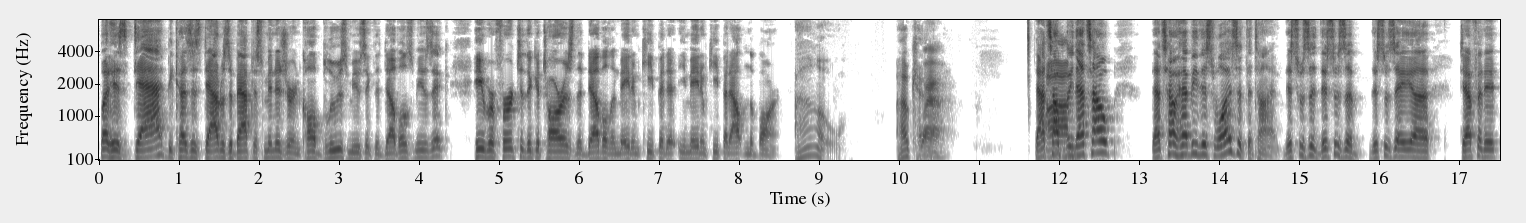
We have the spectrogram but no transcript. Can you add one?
but his dad, because his dad was a Baptist minister and called blues music the devil's music, he referred to the guitar as the devil and made him keep it. He made him keep it out in the barn. Oh, okay. Wow. That's how. Um, that's how. That's how heavy this was at the time. This was a. This was a. This was a uh, definite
